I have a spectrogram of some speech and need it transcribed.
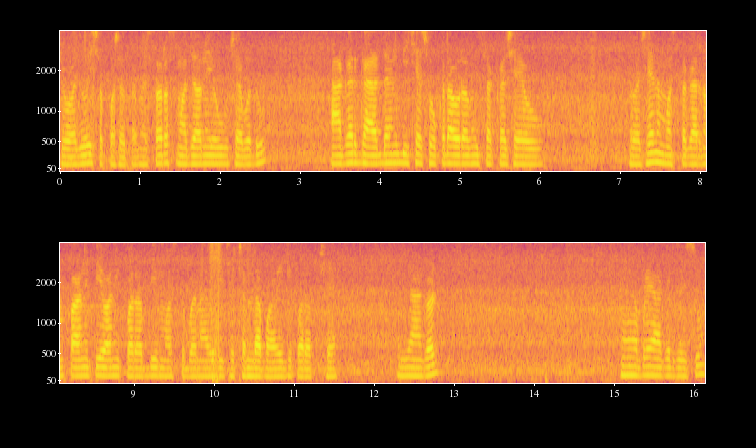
જોવા જોઈ શકો છો તમે. સરસ મજાનું એવું છે બધું. આગળ ગાર્ડન બી છે, છોકરાઓ રમી શકે છે એવું. હવે છે ને મસ્ત ગાર્ડન. પાણી પીવાની પરબ બી મસ્ત બનાવેલી છે, ઠંડા પાણીની પરબ છે. અહીંયા આગળ. આપણે આગળ જોઈશું.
